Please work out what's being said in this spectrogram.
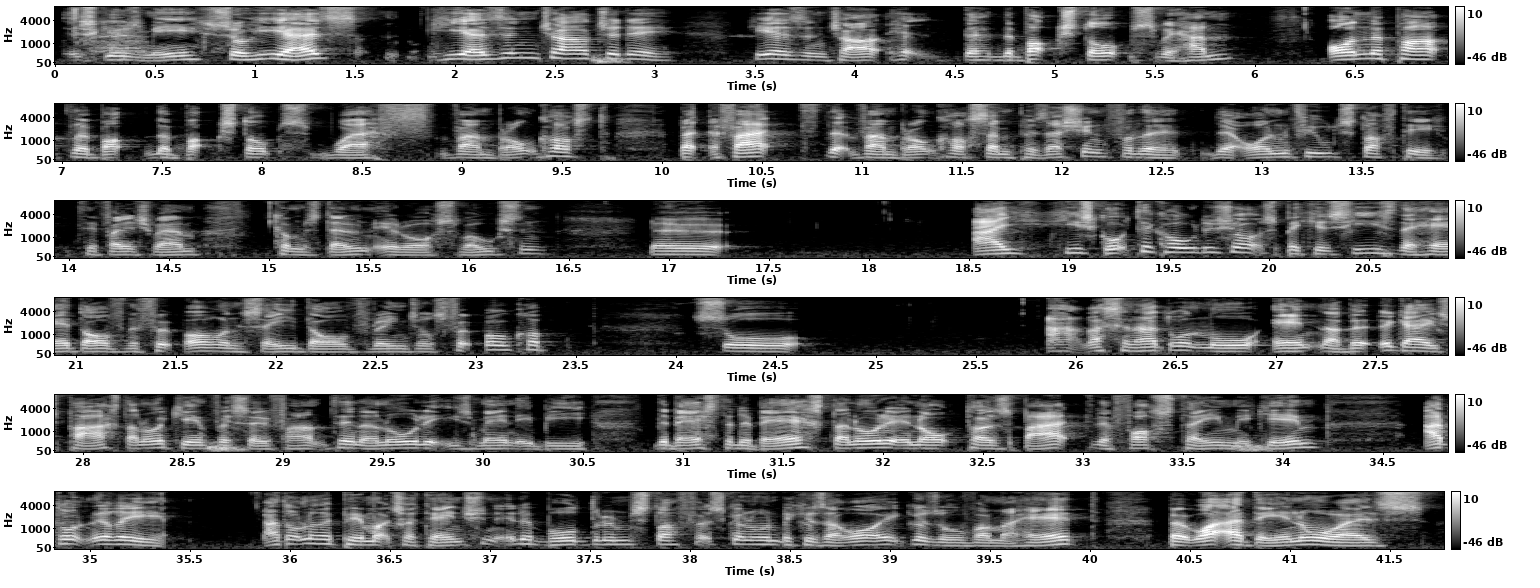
Excuse me. So he is. He is in charge of the. He is in charge. The, the buck stops with him. On the park, the buck, the buck stops with Van Bronckhorst. But the fact that Van Bronckhorst's in position for the, the on field stuff to, to finish with him comes down to Ross Wilson. Now, aye, he's got to call the shots because he's the head of the football inside of Rangers Football Club. So, ah, listen, I don't know anything about the guy's past. I know he came from Southampton. I know that he's meant to be the best of the best. I know that he knocked us back the first time he came. I don't really. I don't really pay much attention to the boardroom stuff that's going on because a lot of it goes over my head. But what I do know is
